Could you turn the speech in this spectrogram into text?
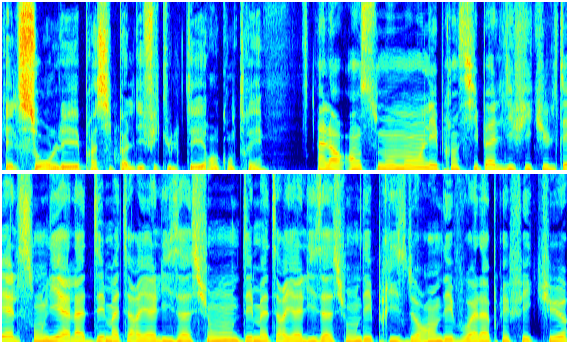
Quelles sont les principales difficultés rencontrées alors en ce moment, les principales difficultés, elles sont liées à la dématérialisation, dématérialisation des prises de rendez-vous à la préfecture,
